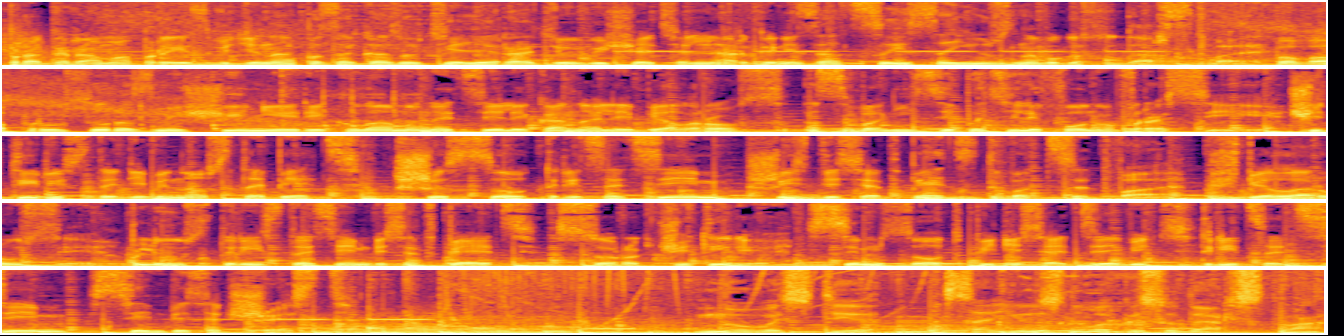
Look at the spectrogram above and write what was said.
Программа произведена по заказу телерадиовещательной организации Союзного государства. По вопросу размещения рекламы на телеканале «Белрос» звоните по телефону в России 495 637 65 22. В Беларуси плюс 375 44 759 37 76. Новости Союзного государства.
